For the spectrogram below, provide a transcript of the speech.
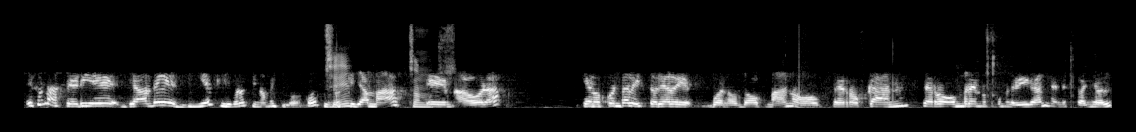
Es una serie ya de 10 libros, si no me equivoco, si no Sí, que ya más muchos. ahora, que nos cuenta la historia de, bueno, Dogman o Perro Can, Perro Hombre, no sé cómo le digan en español,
